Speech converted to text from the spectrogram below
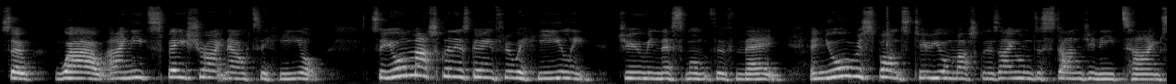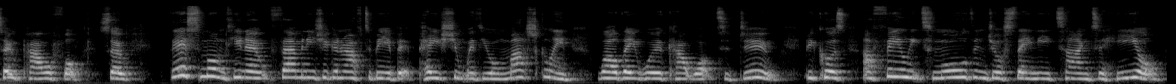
So, wow, I need space right now to heal. So your masculine is going through a healing during this month of May. And your response to your masculine is, I understand you need time. So powerful. So this month, you know, feminines, you're going to have to be a bit patient with your masculine while they work out what to do. Because I feel it's more than just they need time to heal.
